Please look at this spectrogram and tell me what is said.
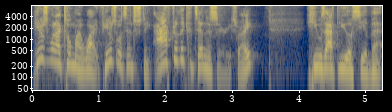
Here's what I told my wife. Here's what's interesting. After the contender series, right? He was at the UFC event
